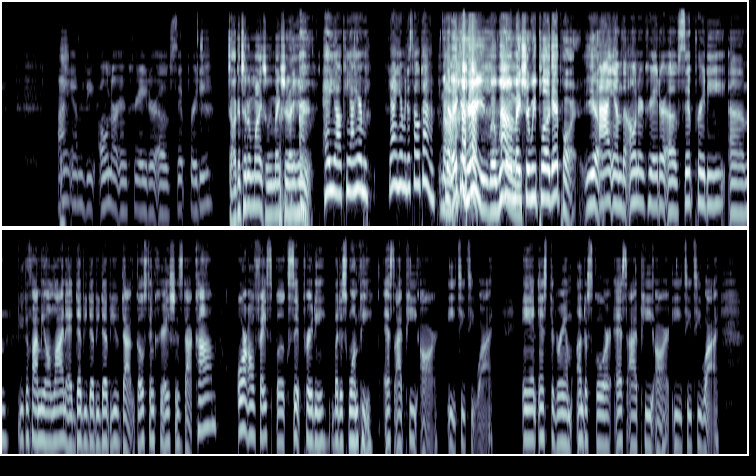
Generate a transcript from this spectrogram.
I am the owner and creator of SiPretty. Talking to the mic so we make sure they hear it. Hey y'all, can y'all hear me? Y'all ain't hear me this whole time. No, they can hear you, but we gonna Um, make sure we plug that part. Yeah. I am the owner creator of SiPretty. Um, you can find me online at www.ghostingcreations.com or on Facebook, SiPretty, but it's one P, S I P R E T T Y, and Instagram underscore S I P R E T T Y.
